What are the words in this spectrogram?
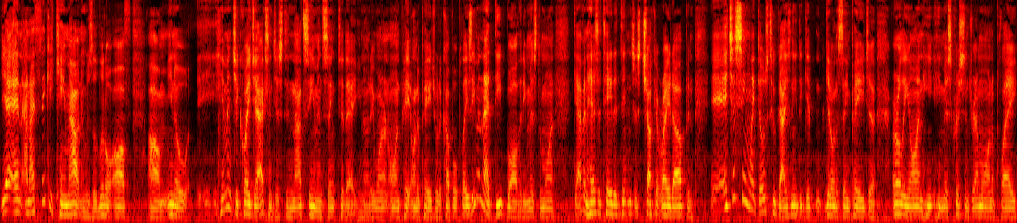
Yeah, and, and I think he came out and was a little off. Um, you know, him and JaQuae Jackson just did not seem in sync today. You know, they weren't on pay, on the page with a couple of plays. Even that deep ball that he missed him on, Gavin hesitated, didn't just chuck it right up, and it just seemed like those two guys need to get get on the same page. Uh, early on, he, he missed Christian Dremel on a play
